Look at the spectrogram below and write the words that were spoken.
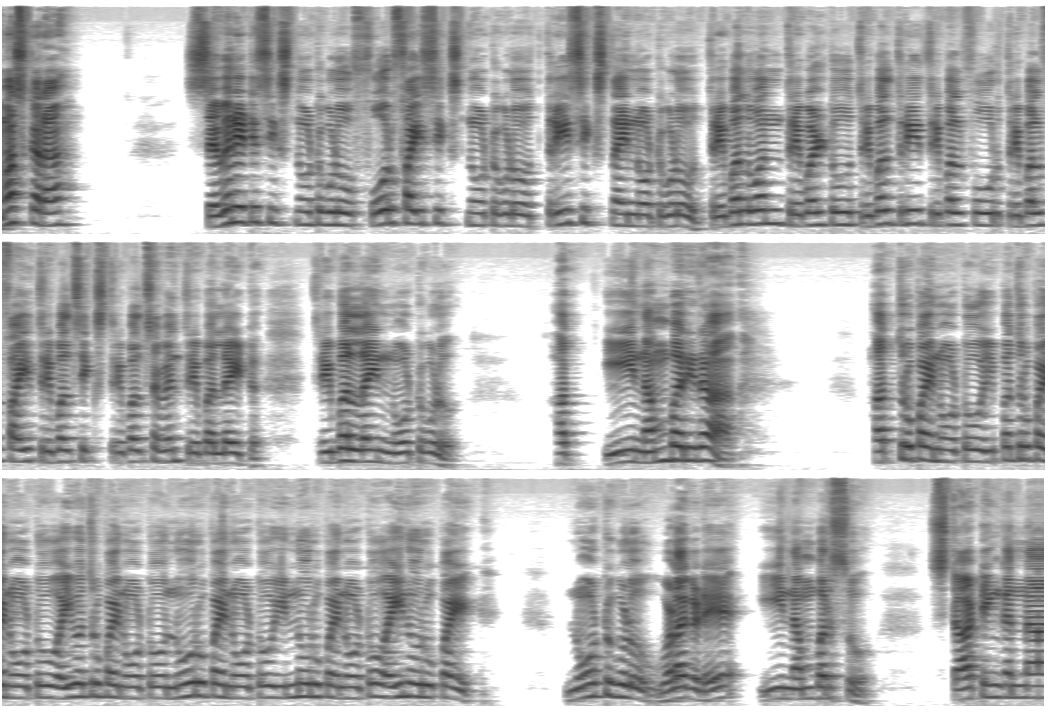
ನಮಸ್ಕಾರ. ಸೆವೆನ್ ಏಯ್ಟಿ ಸಿಕ್ಸ್ ನೋಟುಗಳು ಫೋರ್ ಫೈವ್ ಸಿಕ್ಸ್ ನೋಟುಗಳು ತ್ರೀ ಸಿಕ್ಸ್ ನೈನ್ ನೋಟುಗಳು triple one triple two triple three triple four triple five triple six triple seven triple eight triple nine ನೋಟುಗಳು. ಹತ್, ಈ ನಂಬರ್ ಇರ ಹತ್ತು ರೂಪಾಯಿ ನೋಟು, ಇಪ್ಪತ್ತು ರೂಪಾಯಿ ನೋಟು, ಐವತ್ತು ರೂಪಾಯಿ ನೋಟು, ನೂರು ರೂಪಾಯಿ ನೋಟು, ಇನ್ನೂರು ರೂಪಾಯಿ ನೋಟು, ಐನೂರು ರೂಪಾಯಿ ನೋಟುಗಳು ಒಳಗಡೆ ಈ ನಂಬರ್ಸು ಸ್ಟಾರ್ಟಿಂಗನ್ನು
